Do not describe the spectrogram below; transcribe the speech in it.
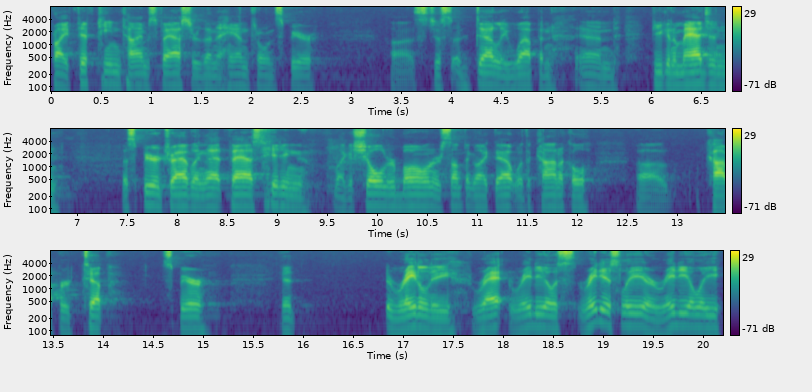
probably 15 times faster than a hand thrown spear. Uh, it's just a deadly weapon. And if you can imagine a spear traveling that fast, hitting like a shoulder bone or something like that with a conical uh, copper tip spear, it radially, ra- radius, or radially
